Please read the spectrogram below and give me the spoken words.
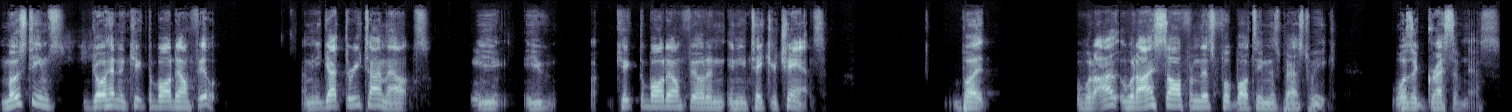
most teams go ahead and kick the ball downfield. I mean, you got three timeouts. Mm-hmm. You you uh, kick the ball downfield and, and you take your chance. But what I what I saw from this football team this past week was aggressiveness.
